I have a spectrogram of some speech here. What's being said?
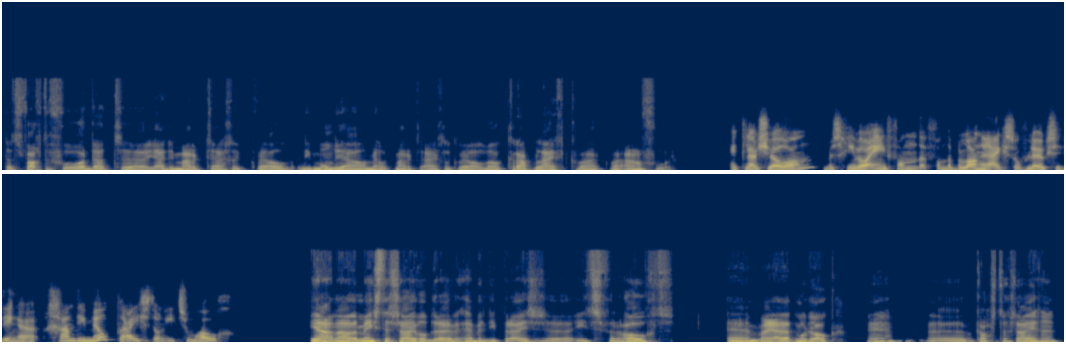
dat zorgt ervoor dat uh, ja, die markt eigenlijk wel, die mondiale melkmarkt eigenlijk wel, wel krap blijft qua, qua aanvoer. En Klaus-Johan, misschien wel een van, van de belangrijkste of leukste dingen, gaan die melkprijzen dan iets omhoog? Ja, nou, de meeste zuivelbedrijven hebben die prijzen uh, iets verhoogd. maar ja, dat moet ook. Hè? kosten stijgen.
